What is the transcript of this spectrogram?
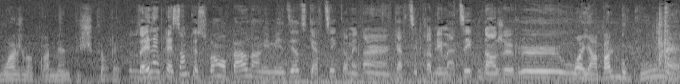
moi, je me promène puis je suis correct. Vous avez l'impression que souvent on parle dans les médias du quartier comme étant un quartier problématique ou dangereux? Ou... Oui, il en parle beaucoup, mais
